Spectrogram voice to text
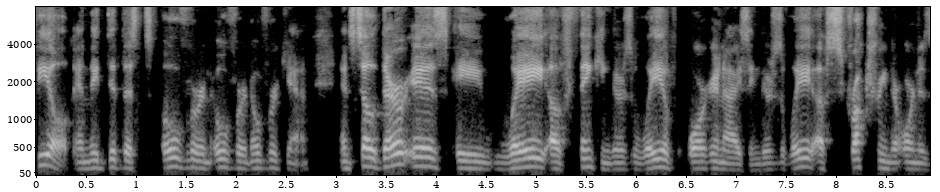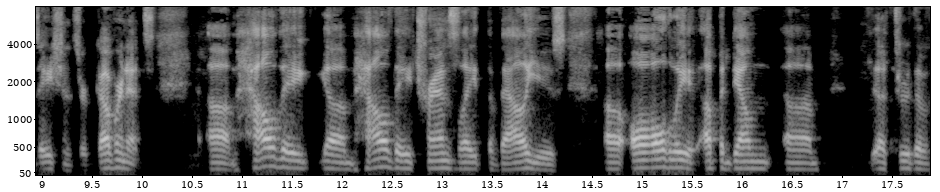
field. And they did this over and over and over again. And so there is a way of thinking. There's a way of organizing. There's a way of structuring their organizations their governance um, how they um, how they translate the values uh, all the way up and down um, uh, through the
